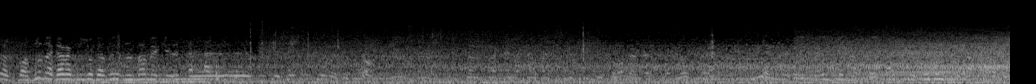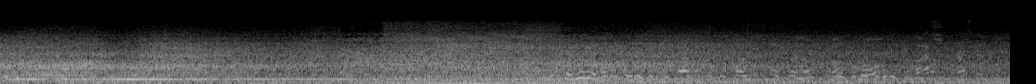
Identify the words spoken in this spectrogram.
Wykładasz ładunek, a jak mi się okazuje, że zamek jest e, 50 km stąd. Będzie na to, to nie bo to jest to zupełnie inne. Masz następny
